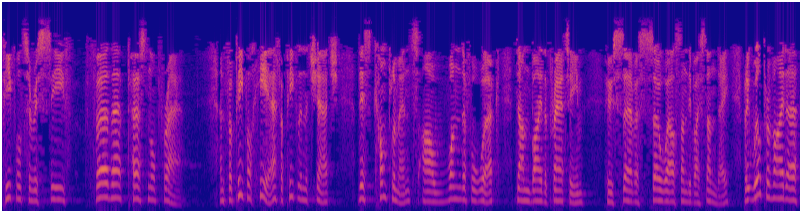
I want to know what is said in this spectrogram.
people to receive further personal prayer. And for people here, for people in the church, this complements our wonderful work done by the prayer team who serve us so well Sunday by Sunday. But it will provide a,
